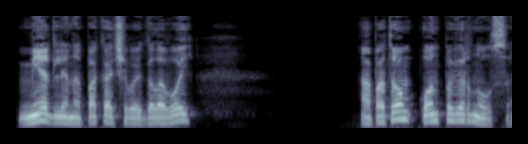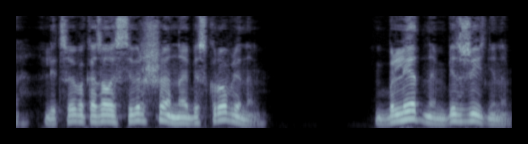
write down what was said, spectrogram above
медленно покачивая головой, а потом он повернулся. Лицо его казалось совершенно обескровленным, бледным, безжизненным.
